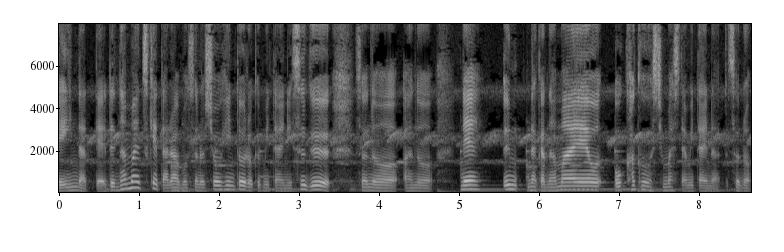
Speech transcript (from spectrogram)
ていいんだって。で名前つけたらもうその商品登録みたいにすぐそのあのね、うん、なんか名前を確保しましたみたいなその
